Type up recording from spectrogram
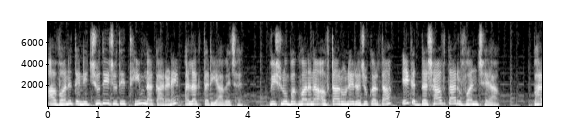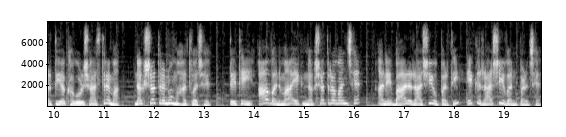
આ વન તેની જુદી જુદી થીમના કારણે અલગ તરી આવે છે. વિષ્ણુ ભગવાનના અવતારોને રજૂ કરતા એક દશાવતાર વન છે આ. ભારતીય ખગોળશાસ્ત્રમાં નક્ષત્રનું મહત્વ છે. તેથી આ વનમાં એક નક્ષત્ર વન છે અને બાર રાશિ ઉપરથી એક રાશિ વન પણ છે.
